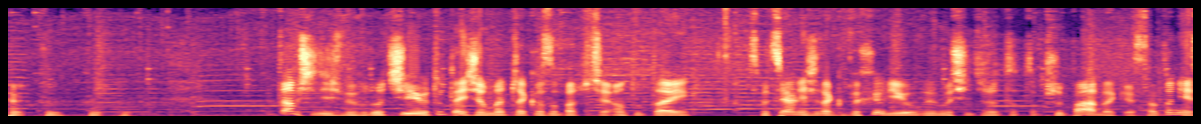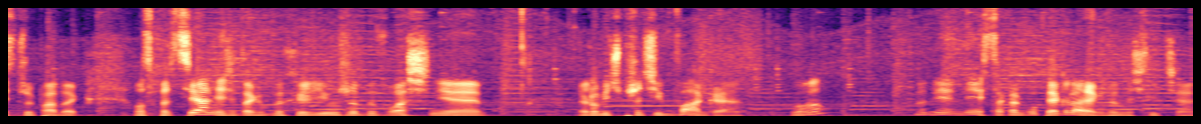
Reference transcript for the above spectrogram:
Tam się gdzieś wywrócił, tutaj ziomeczek, o zobaczcie, on tutaj specjalnie się tak wychylił, wy myślicie, że to, to przypadek jest, ale to nie jest przypadek. On specjalnie się tak wychylił, żeby właśnie robić przeciwwagę. No, no nie, nie jest taka głupia gra, jak wy myślicie.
